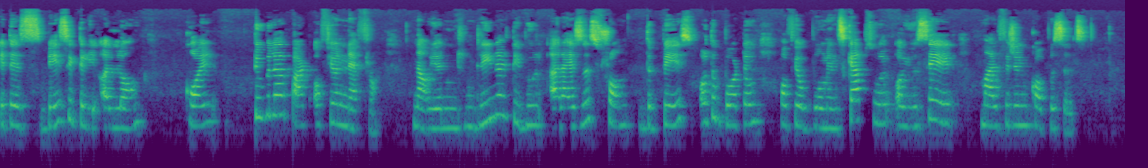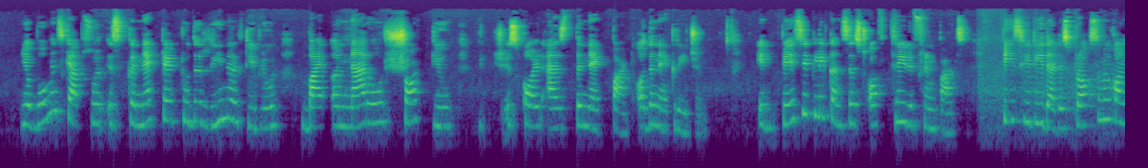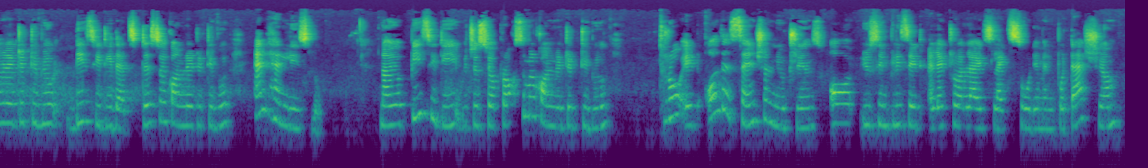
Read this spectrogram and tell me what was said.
It is basically a long coiled tubular part of your nephron. Now your renal tubule arises from the base or the bottom of your Bowman's capsule or you say it corpuscles your Bowman's capsule is connected to the renal tubule by a narrow short tube which is called as the neck part or the neck region it basically consists of three different parts PCT that is proximal convoluted tubule, DCT that's distal convoluted tubule and Henle's loop. Now your PCT which is your proximal convoluted tubule throw it all the essential nutrients or you simply say electrolytes like sodium and potassium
